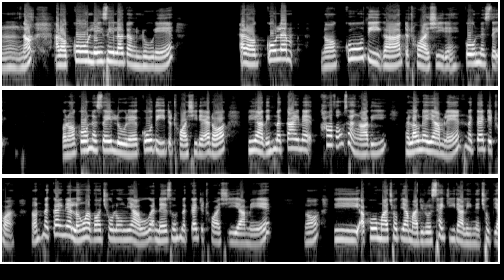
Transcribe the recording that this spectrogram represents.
อืมเนาะအဲ့တော့6 40လောက်တောင်လိုတယ်အဲ့တော့6လက်เนาะ6တီကတထွာရှိတယ်6နှစ်စိတ်ကောနော်6နှစ်စိတ်လိုတယ်6တီတထွာရှိတယ်အဲ့တော့ဒီရသည်နှစ်ကိုက်နဲ့ခါ35တီဘယ်လောက်နဲ့ရမလဲနှစ်ကိုက်တထွာเนาะနှစ်ကိုက်နဲ့လုံးဝသွားချိုးလို့မရဘူးအနည်းဆုံးနှစ်ကိုက်တထွာရှိရမယ် နော်ဒီအခုမှချုပ်ပြမှာဒီလိုစိုက်ကြည့်တာလေးနဲ့ချုပ်ပြ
